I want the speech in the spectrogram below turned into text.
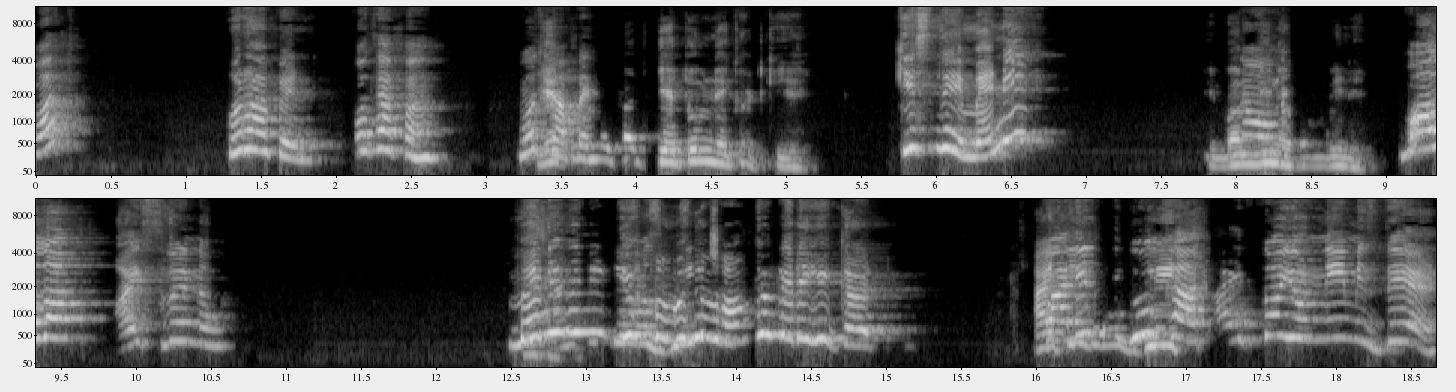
What? What happened What happened? ये तुमने कट किए किसने? मैंने? ये बम्बी ने बम्बी ने। वाला आई स्वेर नो मैंने नहीं किया मुझे शाम क्यों करेगी cut I so your name is there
